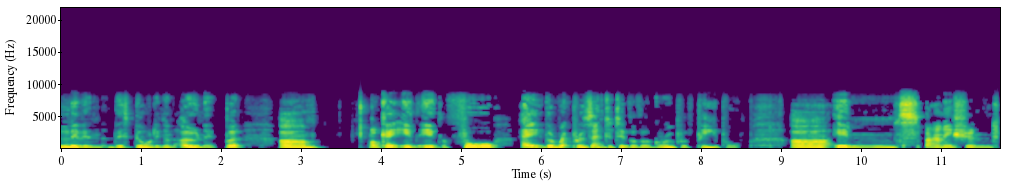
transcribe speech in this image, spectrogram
live in this building and own it. But um, okay, it, it for a the representative of a group of people. In Spanish and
